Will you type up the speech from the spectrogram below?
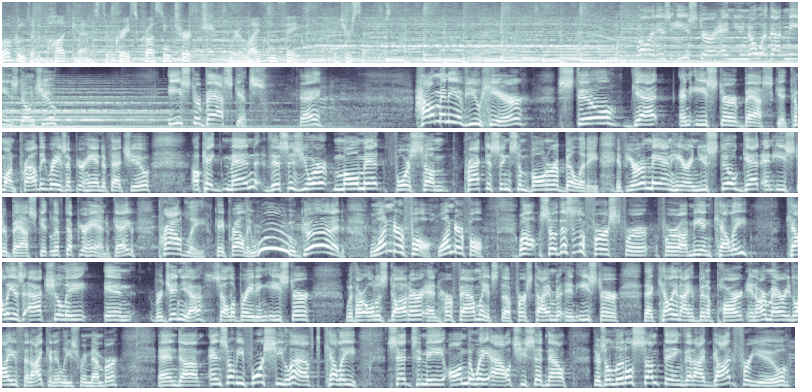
Welcome to the podcast of Grace Crossing Church, where life and faith intersect. Well, it is Easter, and you know what that means, don't you? Easter baskets, okay? How many of you here still get an Easter basket? Come on, proudly raise up your hand if that's you. Okay, men, this is your moment for some practicing some vulnerability. If you're a man here and you still get an Easter basket, lift up your hand, okay? Proudly, okay, proudly. Woo, good. Wonderful, wonderful. Well, so this is a first for, for uh, me and Kelly. Kelly is actually in Virginia celebrating Easter with our oldest daughter and her family. It's the first time in Easter that Kelly and I have been apart in our married life that I can at least remember. And, um, and so before she left, Kelly said to me on the way out, she said, Now, there's a little something that I've got for you.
